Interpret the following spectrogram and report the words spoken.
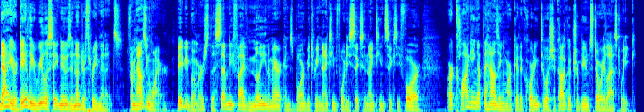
Now, your daily real estate news in under three minutes. From Housing Wire Baby boomers, the 75 million Americans born between 1946 and 1964, are clogging up the housing market, according to a Chicago Tribune story last week.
